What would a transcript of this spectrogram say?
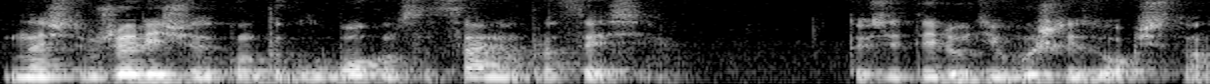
значит, уже речь идет о каком-то глубоком социальном процессе. То есть эти люди вышли из общества.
